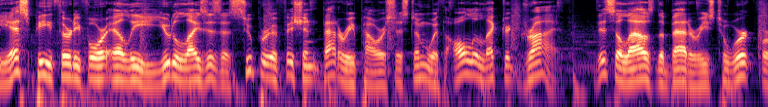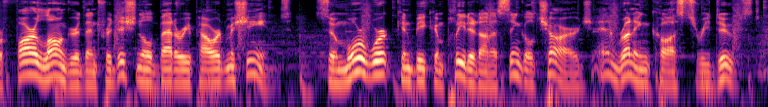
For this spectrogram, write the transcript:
The SP34LE utilizes a super efficient battery power system with all-electric drive. This allows the batteries to work for far longer than traditional battery-powered machines, so more work can be completed on a single charge and running costs reduced.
